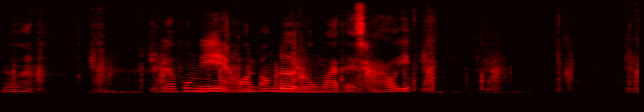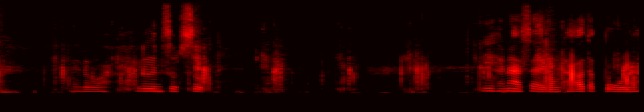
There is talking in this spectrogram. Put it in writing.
เออแล้วพรุ่งนี้ออนต้องเดินลงมาแต่เช้าอีกให้ดูลื่นสุดๆ นี่ขนาดใส่รองเท้าตะปูนะ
